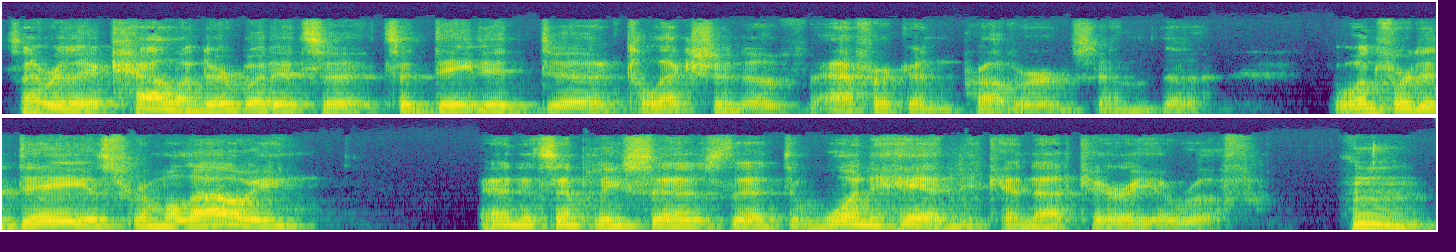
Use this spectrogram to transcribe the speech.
it's not really a calendar, but it's a it's a dated uh, collection of African proverbs, and uh, the one for today is from Malawi, and it simply says that one head cannot carry a roof. Hmm.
